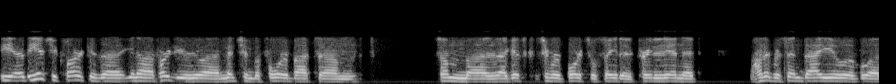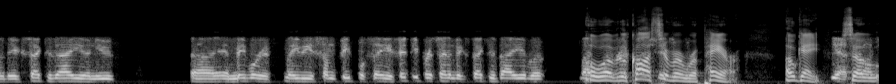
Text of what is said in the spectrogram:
the uh, the issue, Clark, is uh, you know I've heard you uh, mention before about um, some uh, I guess consumer reports will say to trade it in at 100% value of uh, the expected value, and you uh, and maybe maybe some people say 50% of expected value, but oh, of the cost of a repair. Okay, yeah, so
